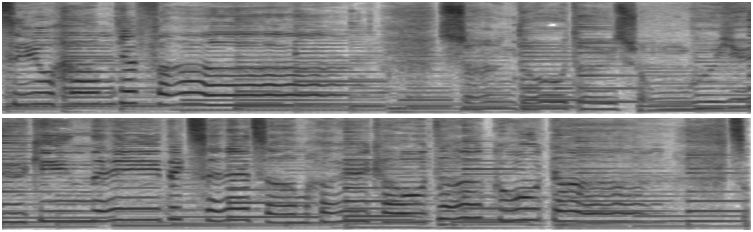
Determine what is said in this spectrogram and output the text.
笑喊一番。想倒退重回遇见你的车站，去求得孤单，怎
